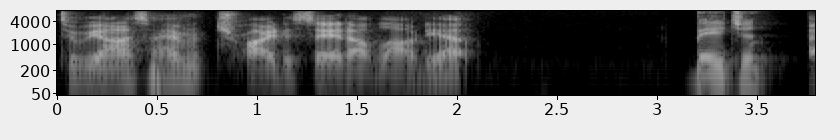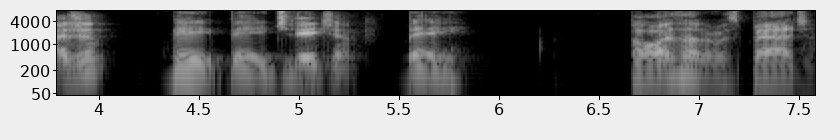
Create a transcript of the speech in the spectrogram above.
to be honest, I haven't tried to say it out loud yet. Bagent. Agent, Bay, Bagent. agent. Bay. Oh, I thought it was Badger.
